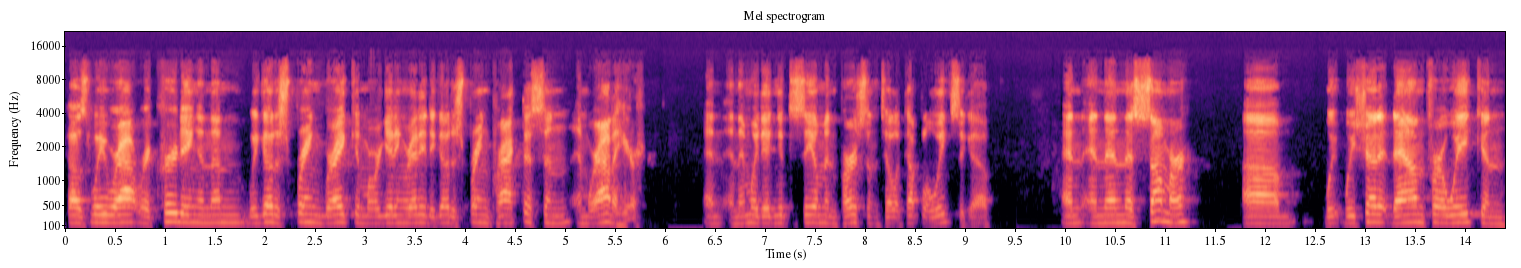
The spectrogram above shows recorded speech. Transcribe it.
because we were out recruiting and then we go to spring break and we're getting ready to go to spring practice and, and we're out of here. And, and then we didn't get to see them in person until a couple of weeks ago. And, and then this summer, um, we, we shut it down for a week and,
